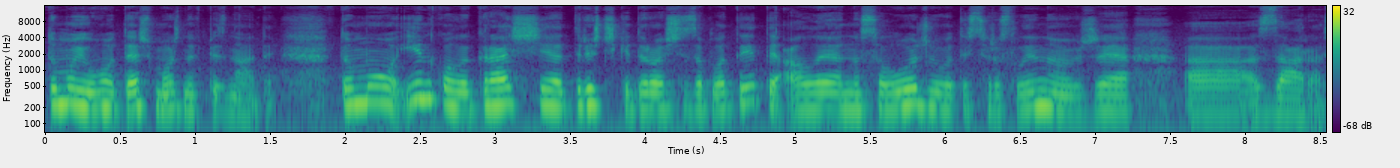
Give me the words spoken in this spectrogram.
Тому його теж можна впізнати. Тому інколи краще трішечки дорожче заплатити, але насолоджуватись рослиною вже а, зараз.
